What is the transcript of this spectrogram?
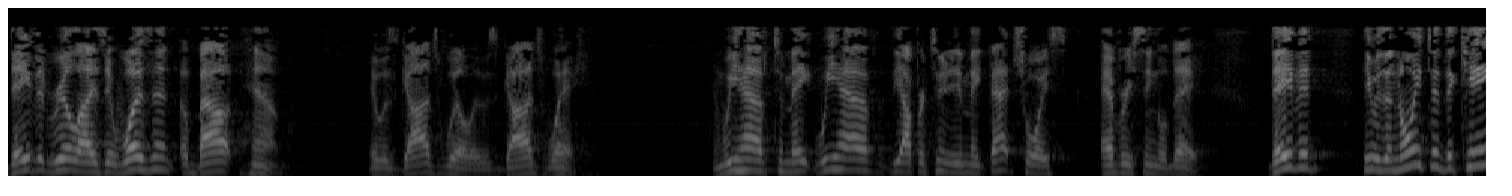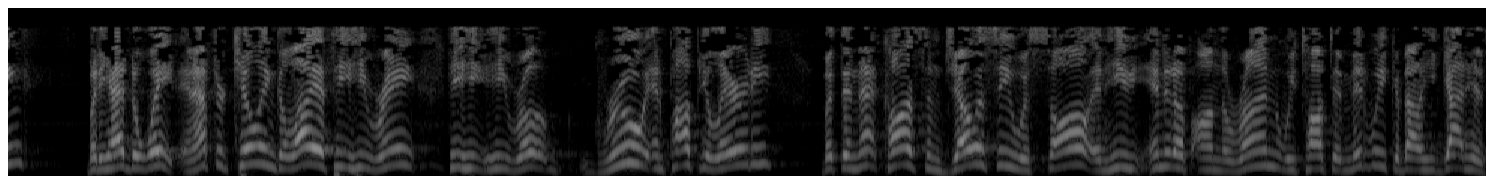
David realized it wasn't about him. It was God's will. It was God's way. And we have to make we have the opportunity to make that choice every single day. David, he was anointed the king, but he had to wait. And after killing Goliath, he he reigned, he he, he grew in popularity. But then that caused some jealousy with Saul, and he ended up on the run. We talked at midweek about he got his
